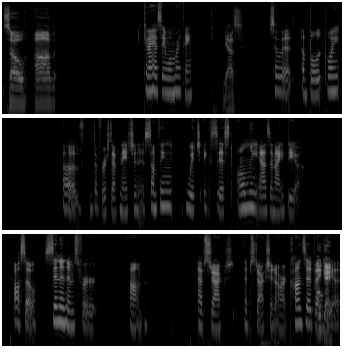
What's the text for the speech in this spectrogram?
so um, Can I say one more thing? Yes, So, a, a bullet point of the first definition is something which exists only as an idea. Also, synonyms for um, abstract abstraction are concept, Okay. idea,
